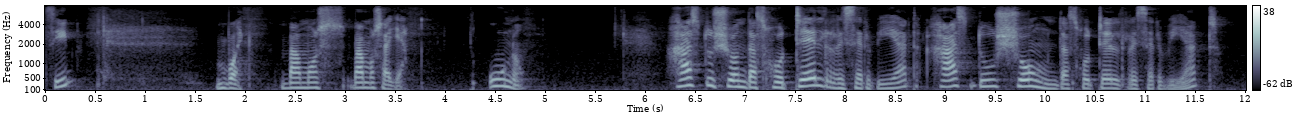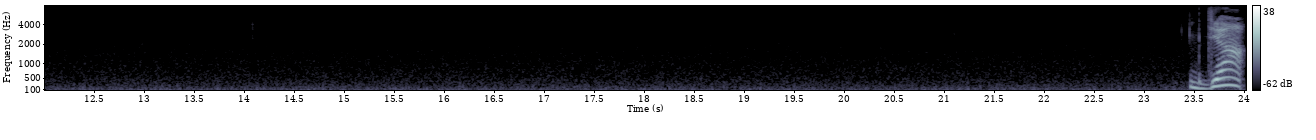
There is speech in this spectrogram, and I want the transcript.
¿Sí? Bueno, vamos, vamos allá. Uno. Hast du schon das Hotel reserviert? Hast du schon das Hotel reserviert? ¿Ya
